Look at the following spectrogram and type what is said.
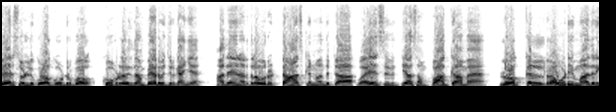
பேர் சொல்லி கூட கூப்பிட்டு போ கூப்பிடுறதுக்கு தான் பேர் வச்சிருக்காங்க. அதே நேரத்துல ஒரு டாஸ்க்னு வந்துட்டா வயசு வித்தியாசம் பார்க்காம லோக்கல் ரவுடி மாதிரி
